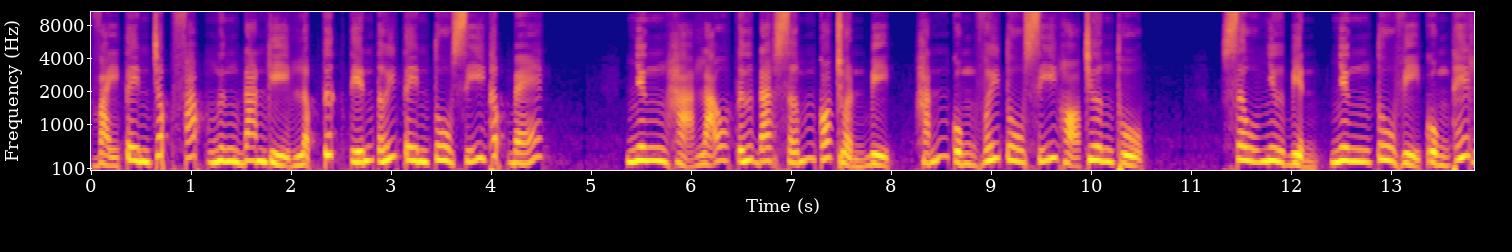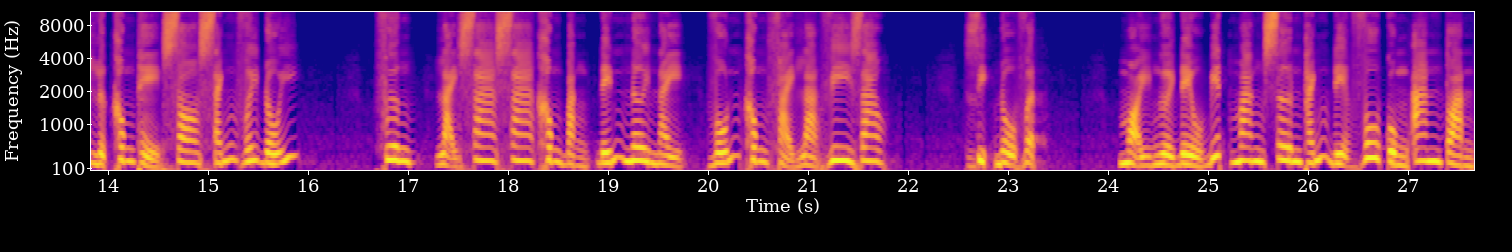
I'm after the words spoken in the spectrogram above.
Vài tên chấp pháp ngưng đan kỳ lập tức tiến tới tên tu sĩ thấp bé. Nhưng hạ lão tứ đã sớm có chuẩn bị, hắn cùng với tu sĩ họ trương thủ. Sâu như biển, nhưng tu vị cùng thế lực không thể so sánh với đối. Phương, lại xa xa không bằng đến nơi này, vốn không phải là vi giao. Dịch đồ vật. Mọi người đều biết mang sơn thánh địa vô cùng an toàn,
